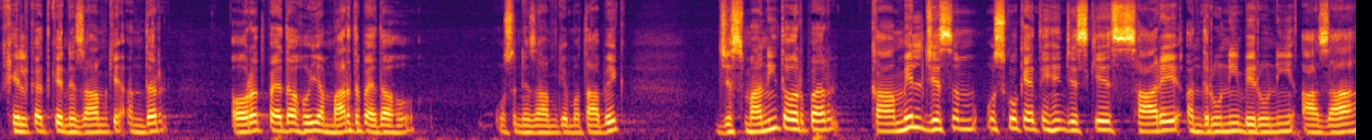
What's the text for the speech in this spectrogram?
خلقت کے نظام کے اندر عورت پیدا ہو یا مرد پیدا ہو، اس نظام کے مطابق جسمانی طور پر کامل جسم اس کو کہتے ہیں جس کے سارے اندرونی بیرونی اعضاء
